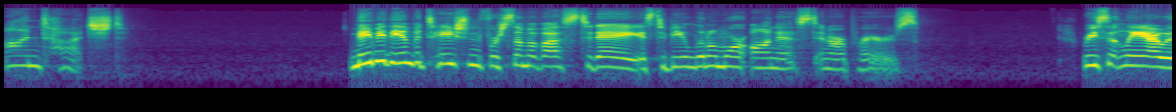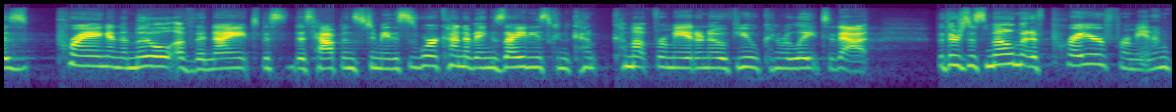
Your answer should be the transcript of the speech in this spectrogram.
untouched. Maybe the invitation for some of us today is to be a little more honest in our prayers. Recently, I was praying in the middle of the night. This, this happens to me. This is where kind of anxieties can come, come up for me. I don't know if you can relate to that. But there's this moment of prayer for me, and I'm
